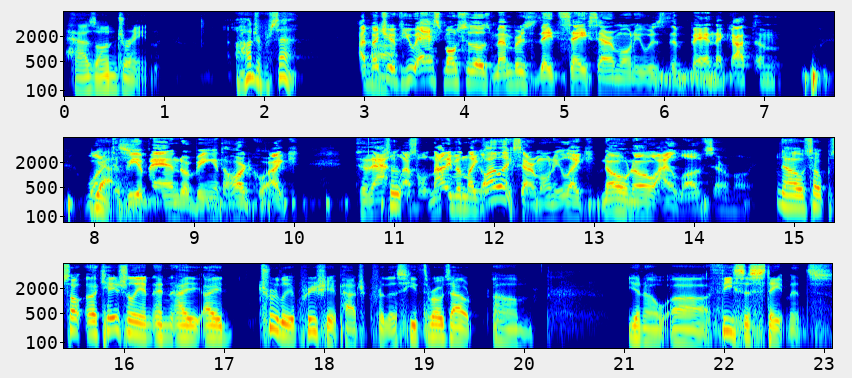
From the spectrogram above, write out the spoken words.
has on Drain. 100%. I bet Uh, you if you asked most of those members, they'd say Ceremony was the band that got them wanting Yes. to be a band or being into hardcore, like to that So- level. Not even like, oh, I like Ceremony. Like, no, no, I love Ceremony. No, so so occasionally, and, and I, I truly appreciate Patrick for this. He throws out, um, you know, uh, thesis statements.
